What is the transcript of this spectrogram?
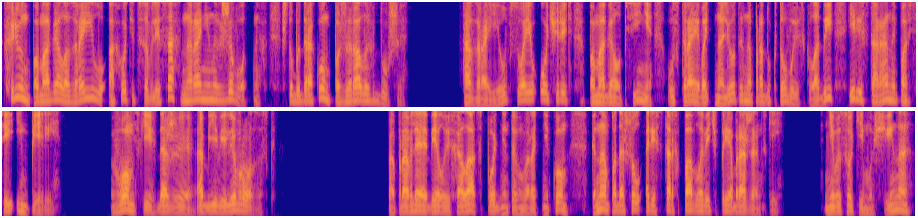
Хрюн помогал Азраилу охотиться в лесах на раненых животных, чтобы дракон пожирал их души. Азраил, в свою очередь, помогал Псине устраивать налеты на продуктовые склады и рестораны по всей империи. В Омске их даже объявили в розыск. Поправляя белый халат с поднятым воротником, к нам подошел Аристарх Павлович Преображенский. Невысокий мужчина,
